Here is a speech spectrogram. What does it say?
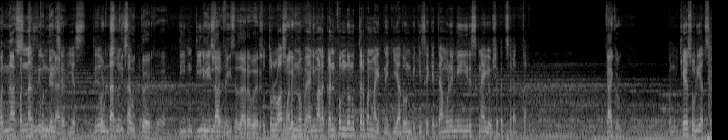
पन्नास पन्नास जिंकून देणार येस ते उलट अजून उत्तर तीन तीन वीस लाख. वीस हजारावर सो तो लॉस पण नको. आणि मला कन्फर्म दोन उत्तर पण माहीत नाही की या दोन पैकीच एक आहे त्यामुळे मी रिस्क नाही घेऊ शकत सर आत्ता. काय करू? पण खेळ सोडूयात सर.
